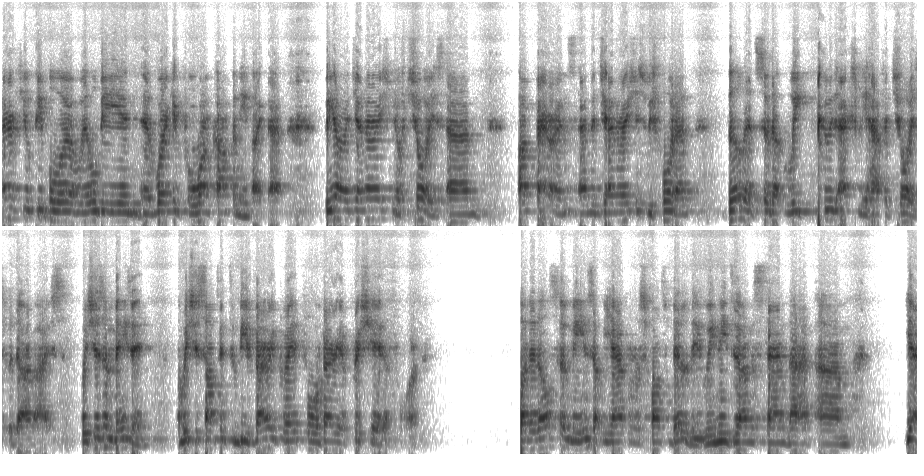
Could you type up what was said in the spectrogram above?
very few people will, will be in, uh, working for one company like that. We are a generation of choice, and our parents and the generations before them built it so that we could actually have a choice with our lives, which is amazing, and which is something to be very grateful, very appreciative for. But it also means that we have a responsibility. We need to understand that, um, yeah,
